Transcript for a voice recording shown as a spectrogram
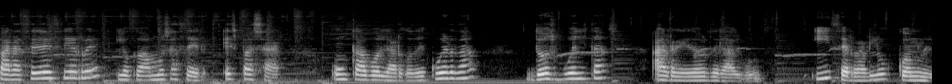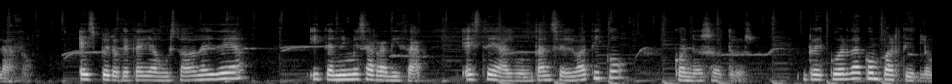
Para hacer el cierre lo que vamos a hacer es pasar un cabo largo de cuerda, dos vueltas alrededor del álbum y cerrarlo con un lazo. Espero que te haya gustado la idea y te animes a realizar este álbum tan selvático con nosotros. Recuerda compartirlo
